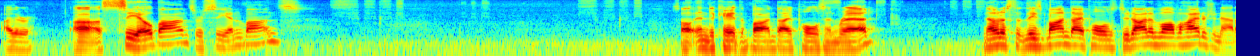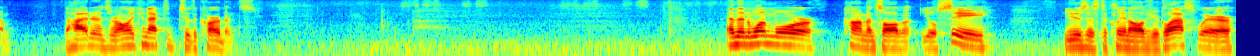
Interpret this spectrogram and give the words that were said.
either uh, CO bonds or CN bonds. So I'll indicate the bond dipoles in red. Notice that these bond dipoles do not involve a hydrogen atom. The hydrogens are only connected to the carbons. And then one more common solvent you'll see uses to clean all of your glassware.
